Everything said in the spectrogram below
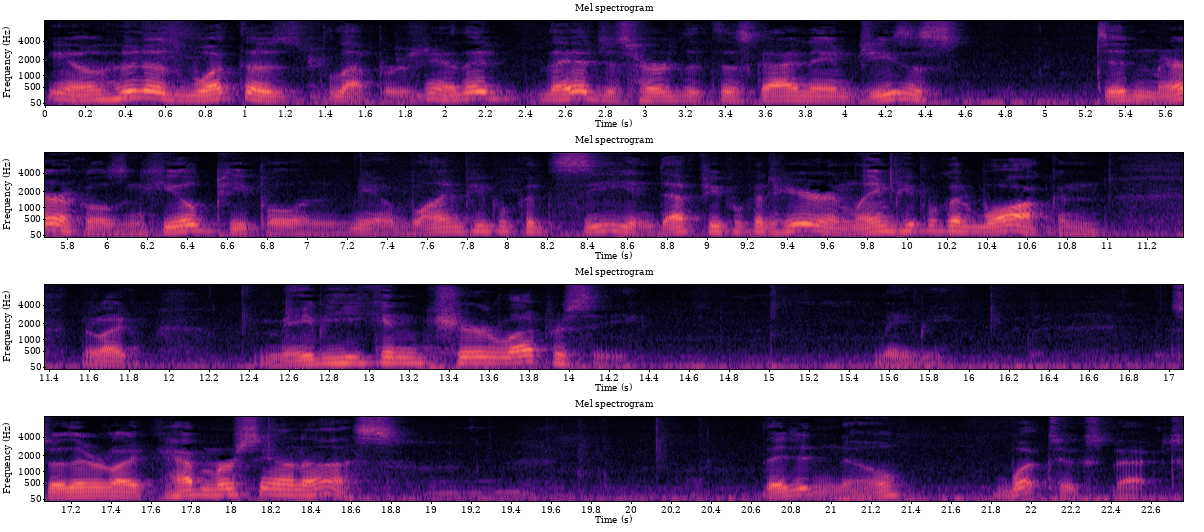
you know, who knows what those lepers, you know, they they had just heard that this guy named Jesus did miracles and healed people and you know blind people could see and deaf people could hear and lame people could walk and they're like maybe he can cure leprosy. Maybe. So they're like have mercy on us. They didn't know what to expect.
